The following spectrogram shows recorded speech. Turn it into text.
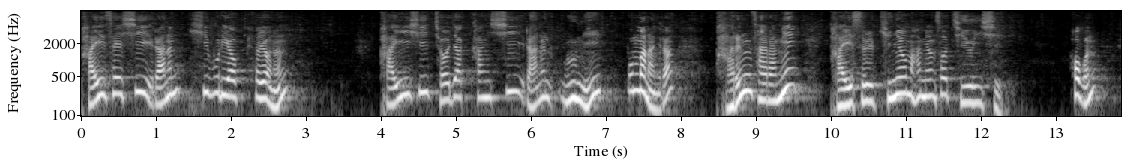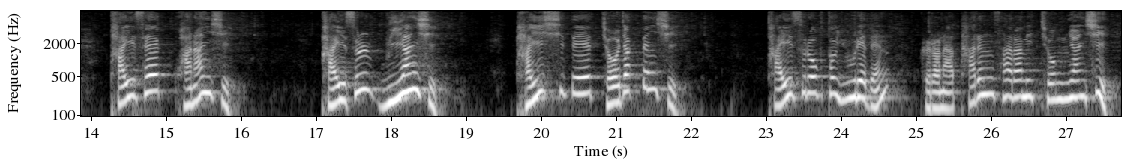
다윗의 시라는 히브리어 표현은 다윗이 저작한 시라는 의미뿐만 아니라 다른 사람이 다윗을 기념하면서 지은 시 혹은 다윗에 관한 시, 다윗을 위한 시, 다윗 시대에 저작된 시, 다윗으로부터 유래된 그러나 다른 사람이 정리한 시,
